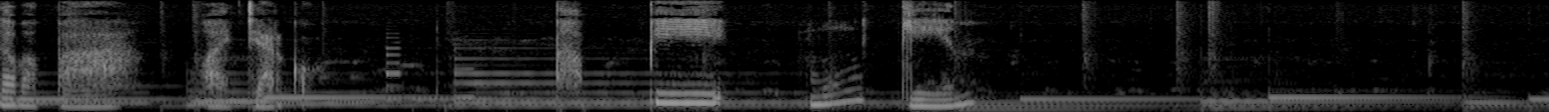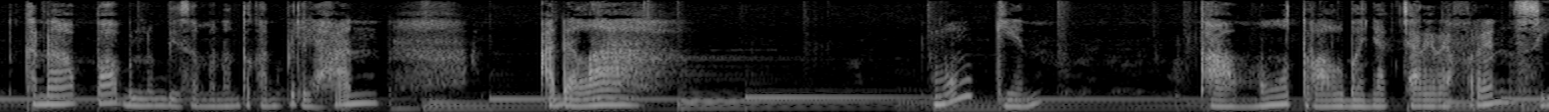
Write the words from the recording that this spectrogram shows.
Gak apa-apa, wajar kok. Tapi mungkin kenapa belum bisa menentukan pilihan adalah mungkin kamu terlalu banyak cari referensi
